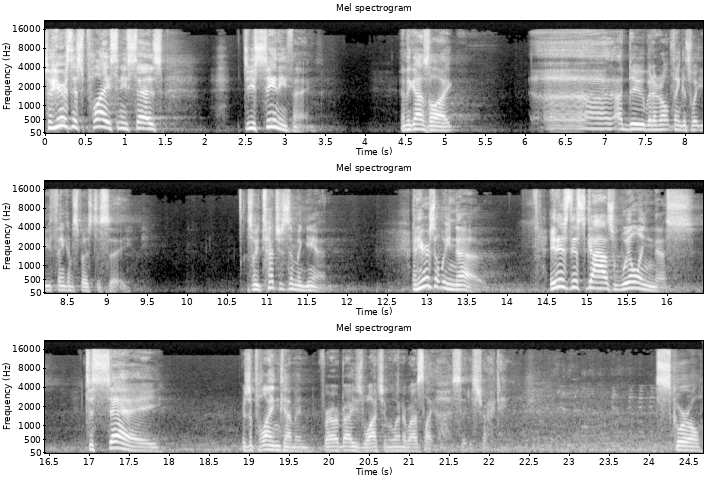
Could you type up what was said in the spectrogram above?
So here's this place, and he says, Do you see anything? And the guy's like, uh, I do, but I don't think it's what you think I'm supposed to see. So he touches them again. And here's what we know it is this guy's willingness to say, There's a plane coming. For everybody who's watching, we wonder why it's like, Oh, it's so distracting. Squirrel.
